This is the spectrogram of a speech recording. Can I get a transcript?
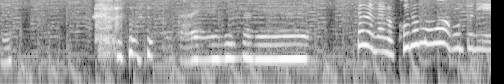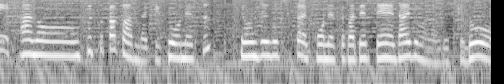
たね。大変でしたね。ただなんか子供は本当に、あのー、2日間だけ高熱、40度近い高熱が出て大丈夫なんですけど、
